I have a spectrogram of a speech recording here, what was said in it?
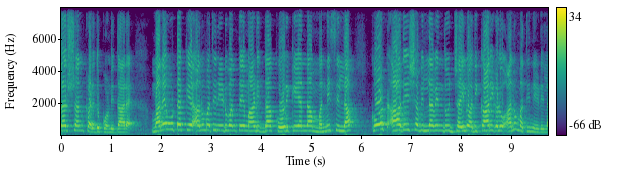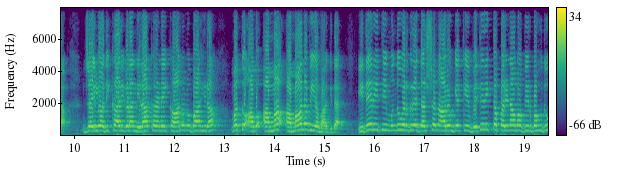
ದರ್ಶನ್ ಕಳೆದುಕೊಂಡಿದ್ದಾರೆ. ಮನೆ ಊಟಕ್ಕೆ ಅನುಮತಿ ನೀಡುವಂತೆ ಮಾಡಿದ್ದ ಕೋರಿಕೆಯನ್ನ ಮನ್ನಿಸಿಲ್ಲ. ಕೋರ್ಟ್ ಆದೇಶವಿಲ್ಲವೆಂದು ಜೈಲು ಅಧಿಕಾರಿಗಳು ಅನುಮತಿ ನೀಡಿಲ್ಲ. ಜೈಲು ಅಧಿಕಾರಿಗಳ ನಿರಾಕರಣೆ ಕಾನೂನು ಬಾಹಿರ ಮತ್ತು ಅಮಾನವೀಯವಾಗಿದೆ. ಇದೇ ರೀತಿ ಮುಂದುವರೆದ್ರೆ ದರ್ಶನ್ ಆರೋಗ್ಯಕ್ಕೆ ವ್ಯತಿರಿಕ್ತ ಪರಿಣಾಮ ಬೀರಬಹುದು.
